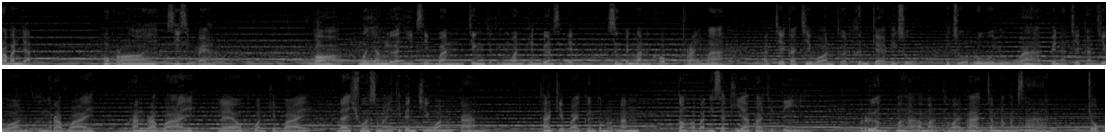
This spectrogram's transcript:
พระบัญญัติ 648 ก็เมื่อยังเหลืออีกสิบวันจึงจะถึงวันเพ็ญเดือน 11 ซึ่งเป็นวันครบไตรมาสอัจเจกจีวรเกิดขึ้นแก่ภิกษุ ภิกษุรู้อยู่ว่าเป็นอัจเจกจีวรพึงรับไว้ ครั้นรับไว้แล้วควรเก็บไว้ ได้ชั่วสมัยที่เป็นจีวรการ ถ้าเก็บไว้เกินกำหนดนั้น ต้องอบัตินิสักคียาภาจิตตี เรื่องมหาอมาตถวายผ้าจำนำพรรษา จบ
